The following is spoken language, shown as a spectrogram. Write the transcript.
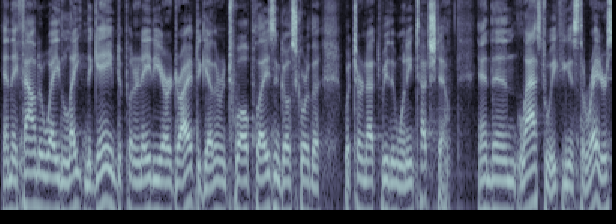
And they found a way late in the game to put an 80 yard drive together in 12 plays and go score the, what turned out to be the winning touchdown. And then last week against the Raiders,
